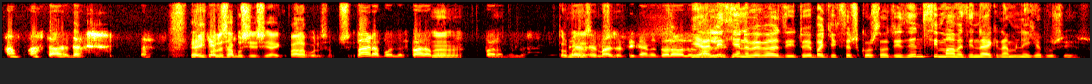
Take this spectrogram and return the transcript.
Α, αυτά, εντάξει. Έχει πολλές απουσίες η ΑΕΚ, πάρα πολλές απουσίες. Πάρα πολλές, πάρα Ναι, πολλές. ναι. Πάρα πολλές. Τολμηρές Ε, ε, απουσίες. μαζευτήκανε τώρα όλες Η μαζί. αλήθεια είναι βέβαια ότι το είπα και χθες Κώστα ότι δεν θυμάμαι την ΑΕΚ να μην έχει απουσίες.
